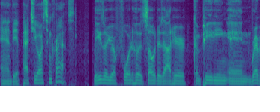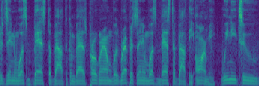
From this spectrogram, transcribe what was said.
and the Apache Arts and Crafts. These are your Fort Hood soldiers out here competing and representing what's best about the combatives program, what representing what's best about the Army. We need to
